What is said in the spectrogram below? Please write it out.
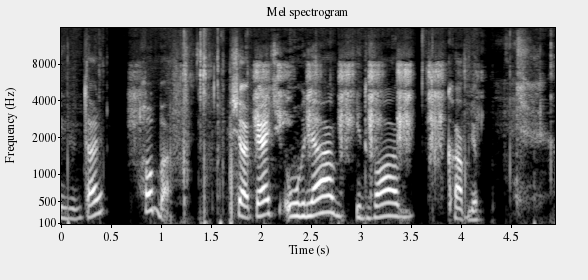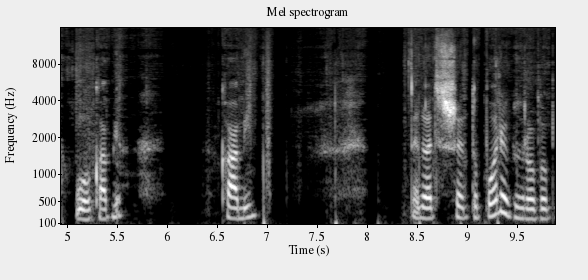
Инвентарь. Хоба. Все, опять угля и два камня. О, камня. Камінь. Так, давайте ще топорик зробимо.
